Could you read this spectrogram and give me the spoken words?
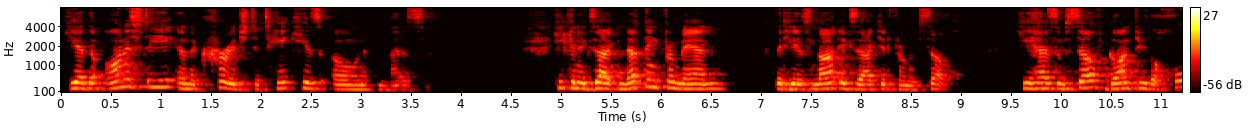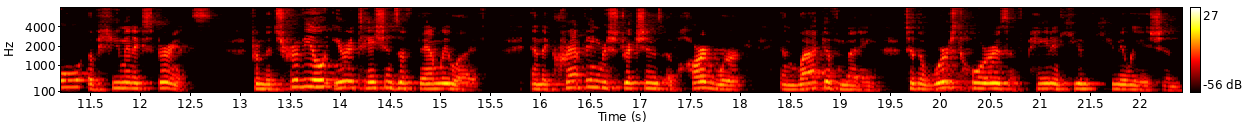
he had the honesty and the courage to take his own medicine. He can exact nothing from man that he has not exacted from himself. He has himself gone through the whole of human experience, from the trivial irritations of family life and the cramping restrictions of hard work and lack of money to the worst horrors of pain and hum- humiliation,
